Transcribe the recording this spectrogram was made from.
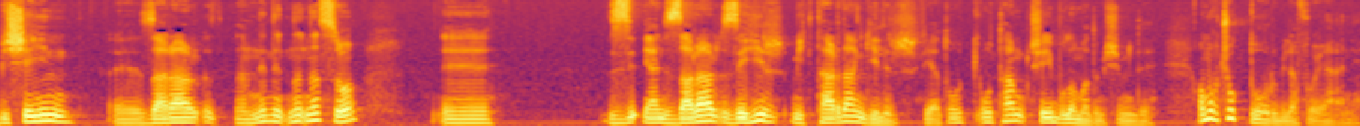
bir şeyin e, zarar ne, nasıl o? E, yani zarar zehir miktardan gelir. Yani o, o tam şeyi bulamadım şimdi. Ama çok doğru bir laf o yani.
